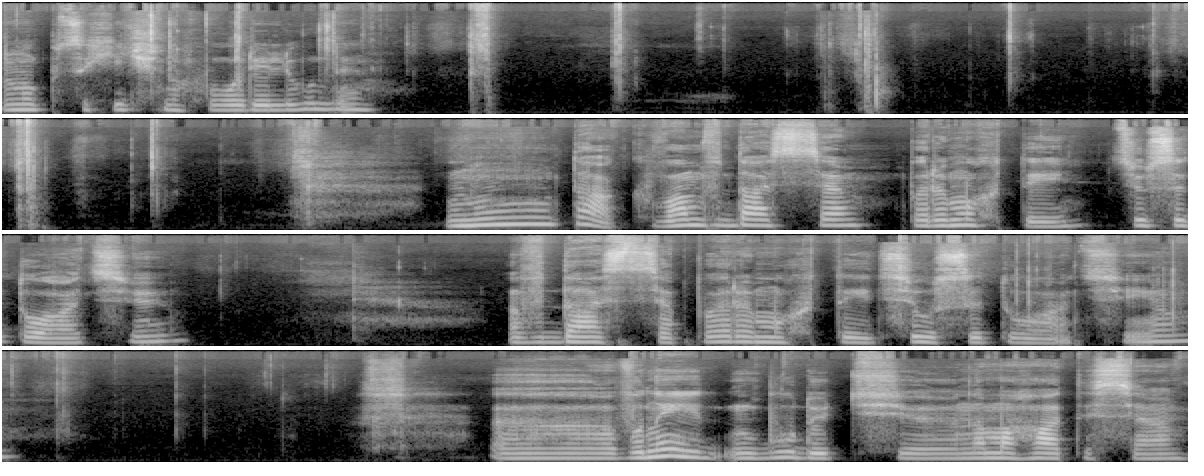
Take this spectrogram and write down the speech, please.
Ну, психічно хворі люди. Ну, так, вам вдасться перемогти цю ситуацію. Вдасться перемогти цю ситуацію. Е, Вони будуть е, намагатися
